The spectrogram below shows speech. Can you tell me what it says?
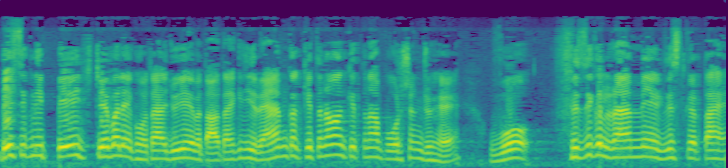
بیسکلی پیج ٹیبل ایک ہوتا ہے جو یہ بتاتا ہے کہ جی ریم کا کتنا کتنا پورشن جو ہے وہ فزیکل ریم میں ایگزٹ کرتا ہے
